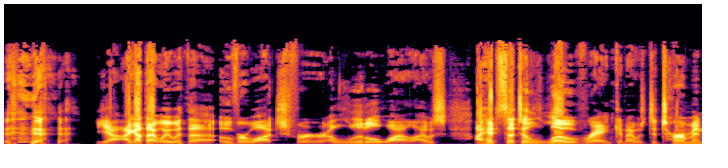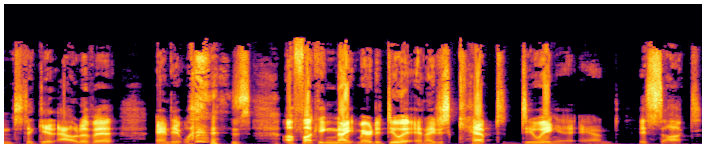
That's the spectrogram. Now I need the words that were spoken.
yeah, I got that way with uh, Overwatch for a little while. I was I had such a low rank and I was determined to get out of it and it was a fucking nightmare to do it and I just kept doing it and it sucked.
